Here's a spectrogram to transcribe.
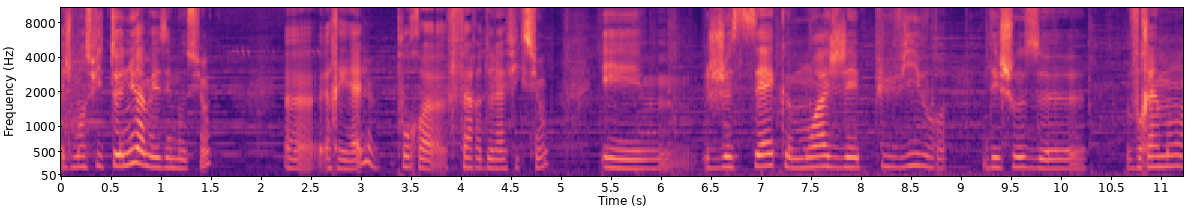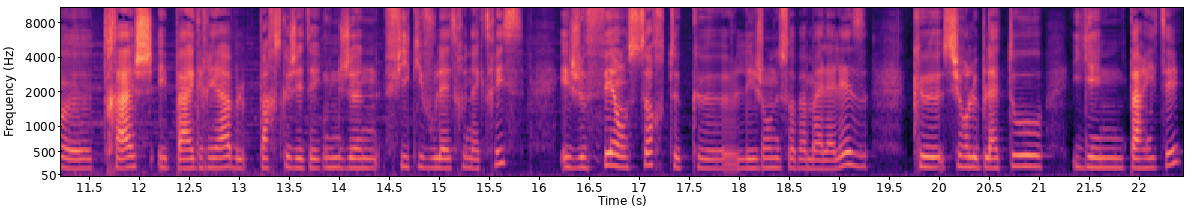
Je m'en suis tenue à mes émotions réelles pour faire de la fiction. Et je sais que moi, j'ai pu vivre des choses euh, vraiment euh, trash et pas agréables parce que j'étais une jeune fille qui voulait être une actrice. Et je fais en sorte que les gens ne soient pas mal à l'aise, que sur le plateau, il y ait une parité.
